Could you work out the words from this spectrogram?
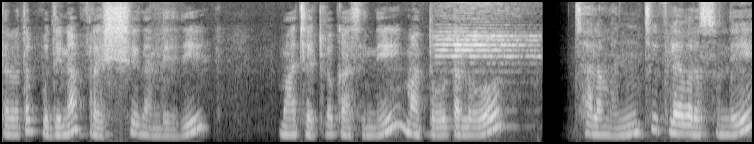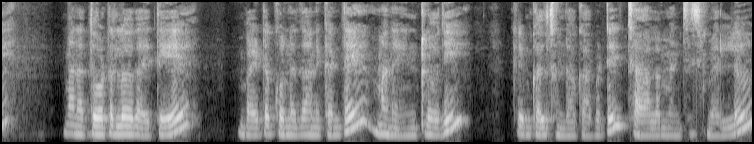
తర్వాత పుదీనా ఫ్రెష్ ఇదండి ఇది. మా చెట్లో కాసింది. మా తోటలో చాలా మంచి ఫ్లేవర్ వస్తుంది. మన తోటలో అయితే బయట కొన్నదానికంటే మన ఇంట్లోది కెమికల్స్ ఉండవు కాబట్టి చాలా మంచి స్మెల్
